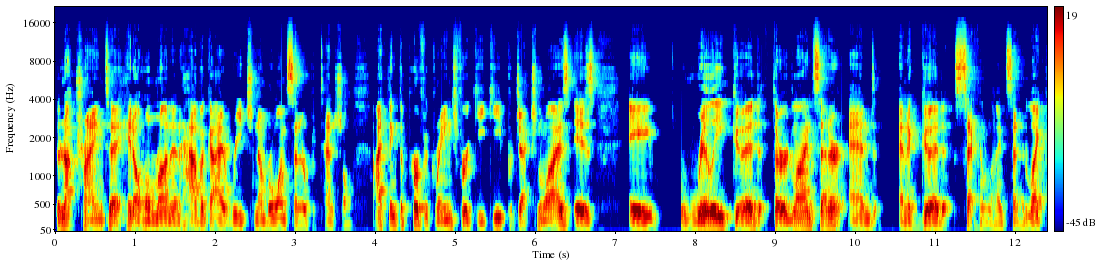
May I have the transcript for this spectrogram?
they're not trying to hit a home run and have a guy reach number one center potential. I think the perfect range for Geekie projection wise is a really good third line center and and a good second line center. Like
